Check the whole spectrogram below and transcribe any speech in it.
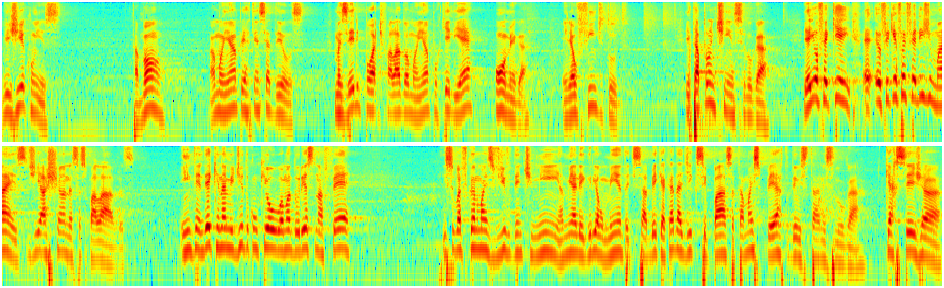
Vigia com isso. Tá bom? Amanhã pertence a Deus. Mas ele pode falar do amanhã porque ele é ômega. Ele é o fim de tudo. E está prontinho esse lugar. E aí eu fiquei, é, eu fiquei foi feliz demais de ir achando essas palavras. E entender que na medida com que eu amadureço na fé, isso vai ficando mais vivo dentro de mim, a minha alegria aumenta de saber que a cada dia que se passa está mais perto de eu estar nesse lugar. Quer seja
